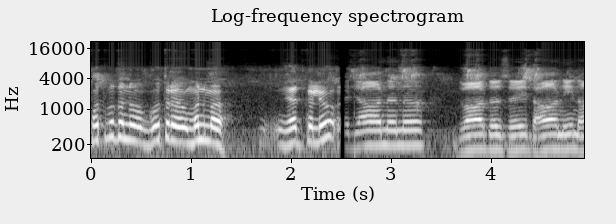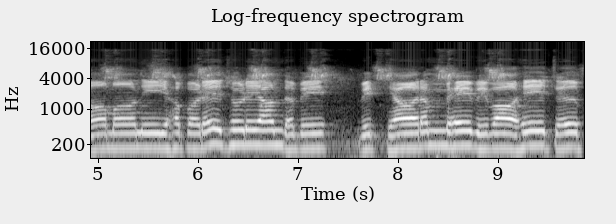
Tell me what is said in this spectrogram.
પોતપોતાનો ગોત્ર મનમાં યાદ કરી લ્યો ગજાનન द्वादशे तानि नामानि यः पडे झुडयान्धवे विद्यारम्भे विवाहे च।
